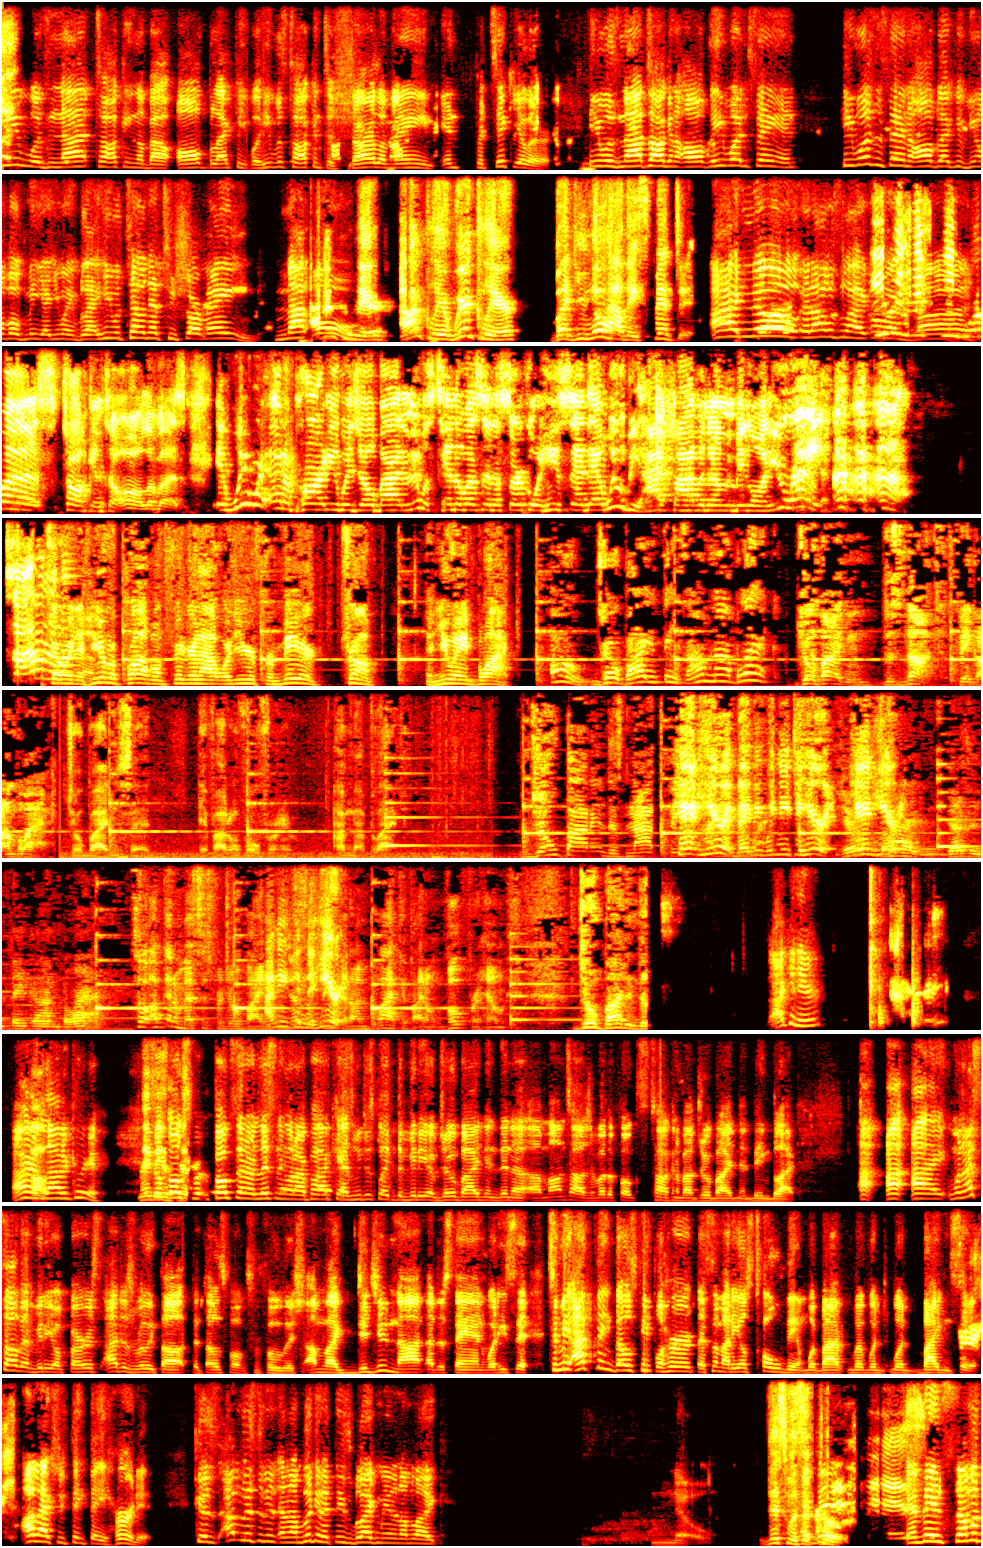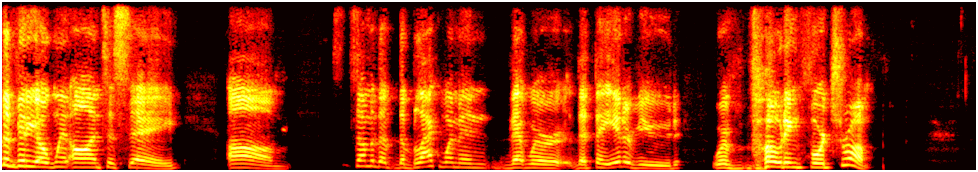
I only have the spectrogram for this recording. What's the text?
He was not talking about all black people. He was talking to Charlamagne in particular. He was not talking to all. He wasn't saying. He wasn't saying to all black people, "If you don't vote for me, yeah, you ain't black." He was telling that to Charmaine, not I'm all. clear. I'm clear. We're clear. But you know how they spent it. I know, and I was like, "Oh Even my if he was talking to all of us, if we were at a party with Joe Biden, there was 10 of us in a circle and he said that, we would be high fiving them and be going, You're right. so I don't know. So if you have a problem figuring out whether you're for me or Trump, then you ain't black. Oh, Joe Biden thinks I'm not black? Joe Biden does not think I'm black. Joe Biden said, if I don't vote for him, I'm not black. Joe Biden does not think Can't hear I it, am baby. We need to hear it. Joe Can't hear it. Biden doesn't think I'm black. So I've got a message for Joe Biden. I He need him doesn't to think hear it. that I'm black if I don't vote for him. Joe Biden does I can hear. it. I heard Oh. loud and clear. Maybe so, folks, for folks that are listening on our podcast, we just played the video of Joe Biden and then a, a montage of other folks talking about Joe Biden and being black. I, I, I, when I saw that video first, I just really thought that those folks were foolish. I'm like, did you not understand what he said? To me, I think those people heard that somebody else told them what, Bi- what, what, what Biden said. I actually think they heard it because I'm listening and I'm looking at these black men and I'm like, no. this was a And then- coup. And then some of the video went on to say, um, some of the, the black women that were that they interviewed were voting for Trump.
